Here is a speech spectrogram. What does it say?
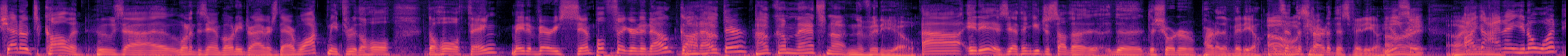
Shout out to Colin, who's uh, one of the Zamboni drivers there. Walked me through the whole the whole thing. Made it very simple. Figured it out. Got Well, how- out there. How come that's not in the video? Uh, it is. Yeah, I think you just saw the the, the shorter part of the video. Oh, it's at okay. the start of this video. You'll All see. right. I I, got. And you know what?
